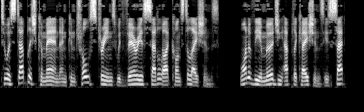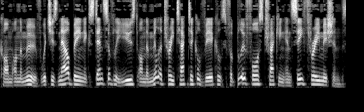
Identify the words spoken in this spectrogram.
to establish command and control streams with various satellite constellations. One of the emerging applications is SATCOM on the move which is now being extensively used on the military tactical vehicles for Blue Force tracking and C-3 missions.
